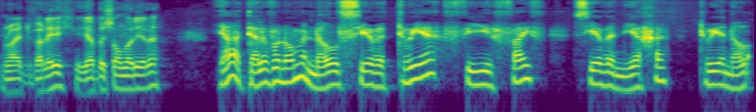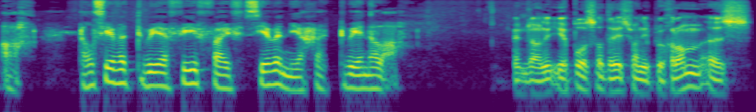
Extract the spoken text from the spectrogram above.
Right, Willie, jy besonderhede? Ja, telefoonnommer 0724579 208 En dan die e-posadres van die program is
